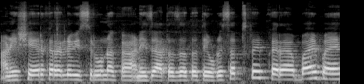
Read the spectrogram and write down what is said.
आणि शेअर करायला विसरू नका आणि जाता जाता तेवढं सबस्क्राईब करा. बाय बाय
